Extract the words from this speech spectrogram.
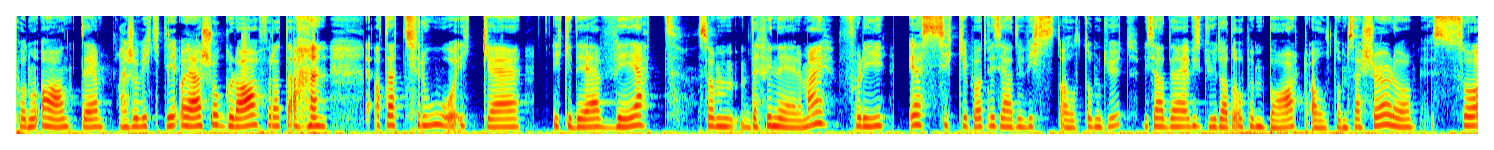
på noe annet, det er så viktig. Og jeg er så glad for at det er, at det er tro og ikke, ikke det jeg vet, som definerer meg. Fordi jeg er sikker på at hvis jeg hadde visst alt om Gud, hvis, hadde, hvis Gud hadde åpenbart alt om seg sjøl, så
